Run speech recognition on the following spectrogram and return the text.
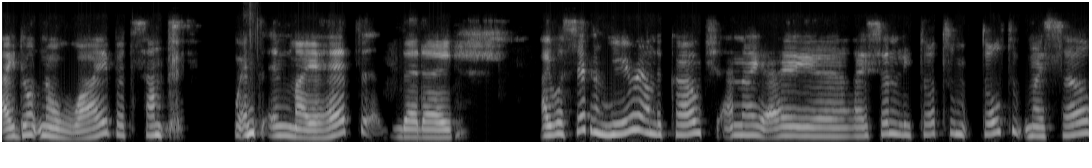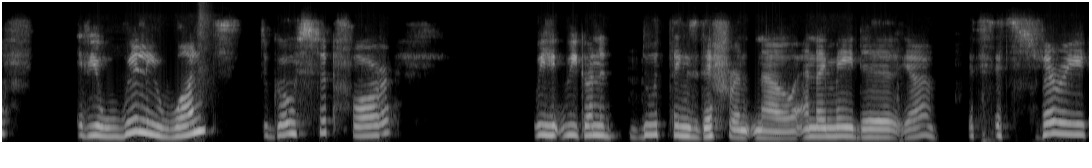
i don't know why but something went in my head that I I was sitting here on the couch and I I uh, I suddenly thought to told to myself if you really want to go sub four we we're gonna do things different now. And I made a yeah it's it's very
